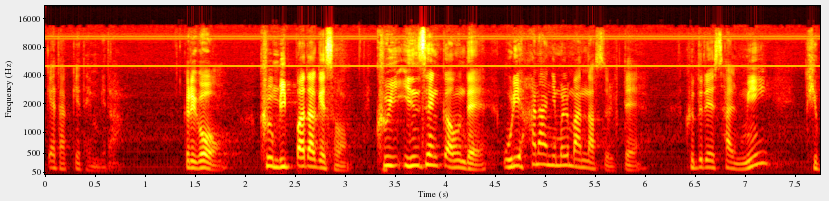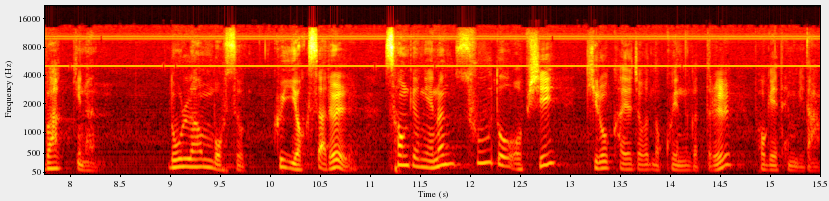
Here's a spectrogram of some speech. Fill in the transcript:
깨닫게 됩니다. 그리고 그 밑바닥에서 그 인생 가운데 우리 하나님을 만났을 때 그들의 삶이 뒤바뀌는 놀라운 모습, 그 역사를 성경에는 수도 없이 기록하여 적어 놓고 있는 것들을 보게 됩니다.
